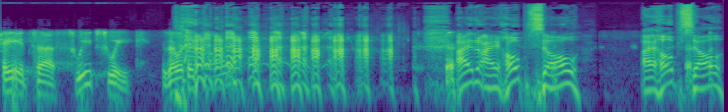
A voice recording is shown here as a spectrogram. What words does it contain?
Hey, it's uh, sweeps week. Is that what they call it? I, I hope so. I hope so.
